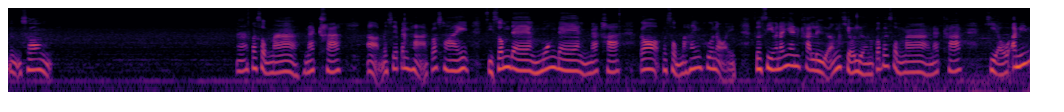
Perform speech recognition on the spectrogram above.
หนึ่งช่อง นะผสมมานะคะอ่าไม่ใช่ปัญหาก็ใช้สีส้มแดง ม่วงแดงนะคะ ก็ผสมมาให้ครูหน่อย ส่วนสีมันนั้นเย็นค่ะเหลืองเขียวเหลืองเราก็ผสมมานะคะ เขียวอันนี้จ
